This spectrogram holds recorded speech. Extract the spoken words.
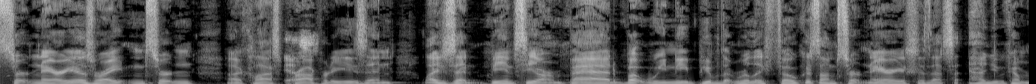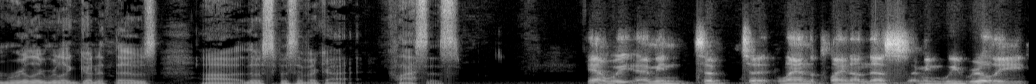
certain areas, right? And certain uh, class yes. properties. And like you said, B and C aren't bad, but we need people that really focus on certain areas because that's how you become really, really good at those, uh, those specific uh, classes. Yeah, we. I mean, to to land the plane on this, I mean, we really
